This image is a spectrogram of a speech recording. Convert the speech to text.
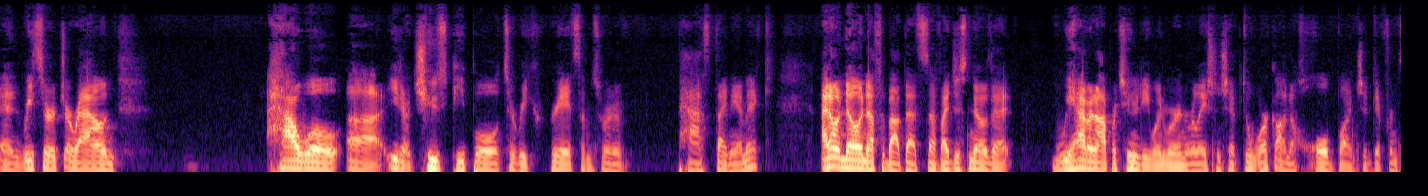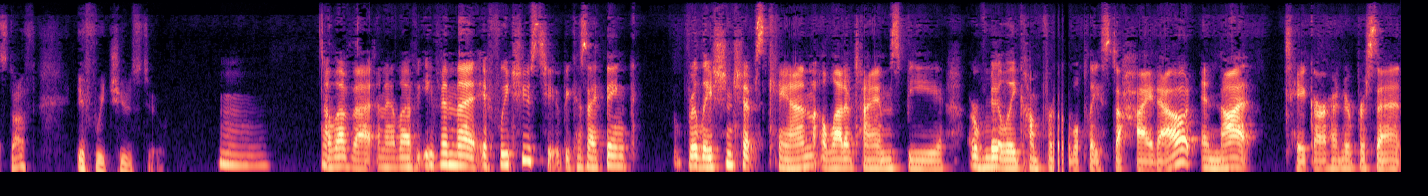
and research around how we'll uh, you know choose people to recreate some sort of past dynamic. I don't know enough about that stuff. I just know that we have an opportunity when we're in relationship to work on a whole bunch of different stuff if we choose to. Hmm. I love that. And I love even that if we choose to, because I think relationships can a lot of times be a really comfortable place to hide out and not take our 100%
